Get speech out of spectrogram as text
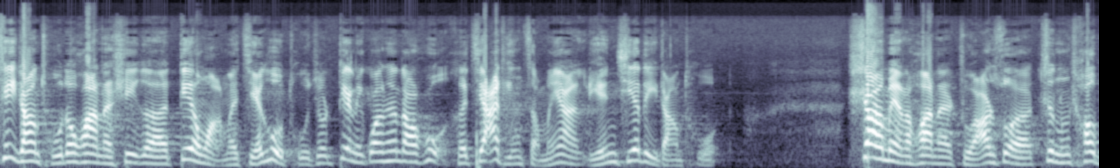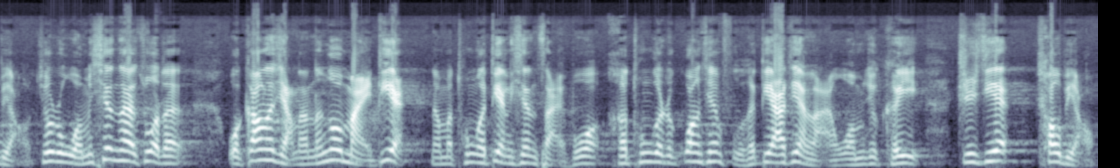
这张图的话呢，是一个电网的结构图，就是电力光纤到户和家庭怎么样连接的一张图。上面的话呢，主要是做智能抄表，就是我们现在做的，我刚才讲的能够买电，那么通过电力线载波和通过这光纤符合低压电缆，我们就可以直接抄表。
